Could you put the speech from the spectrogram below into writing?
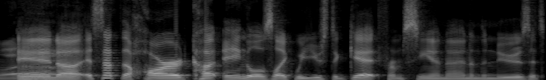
And uh, it's not the hard cut angles like we used to get from CNN and the news. It's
